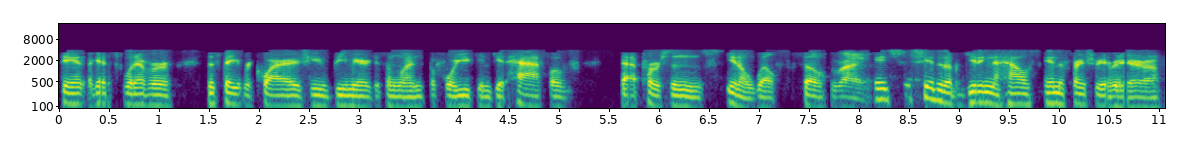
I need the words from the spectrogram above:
stand I guess whatever the state requires you be married to someone before you can get half of that person's, you know, wealth. So Right. and she, she ended up getting the house in the French Riviera.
